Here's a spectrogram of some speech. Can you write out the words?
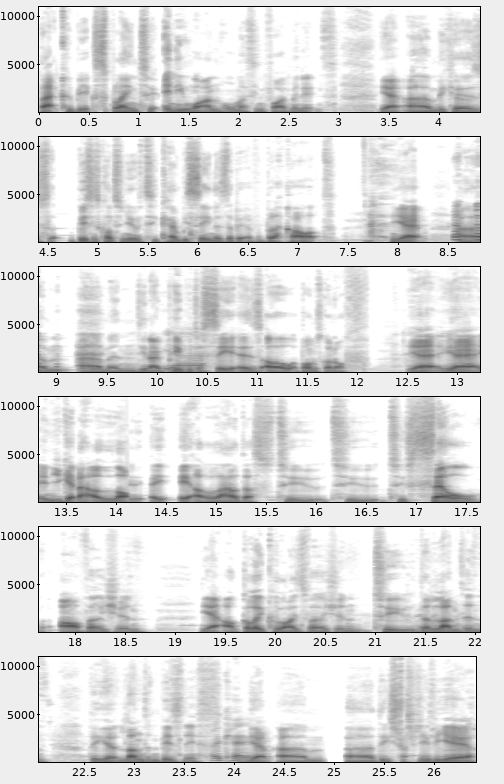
that could be explained to anyone almost in five minutes. Yeah, um, because business continuity can be seen as a bit of a black art. Yeah. Um, um, and you know, people just see it as oh, a bomb's gone off. Yeah, yeah, Yeah. and you get that a lot. It, it allowed us to to to sell our version, yeah, our localized version to the London, the uh, London business. Okay. Yeah, um, uh, the strategy of the year.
